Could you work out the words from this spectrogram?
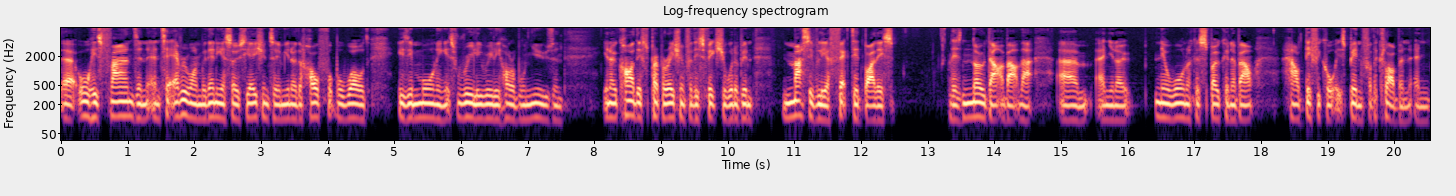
Uh, all his fans and, and to everyone with any association to him, you know, the whole football world is in mourning. It's really, really horrible news. And, you know, Cardiff's preparation for this fixture would have been massively affected by this. There's no doubt about that. Um, and you know, Neil Warnock has spoken about how difficult it's been for the club, and and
